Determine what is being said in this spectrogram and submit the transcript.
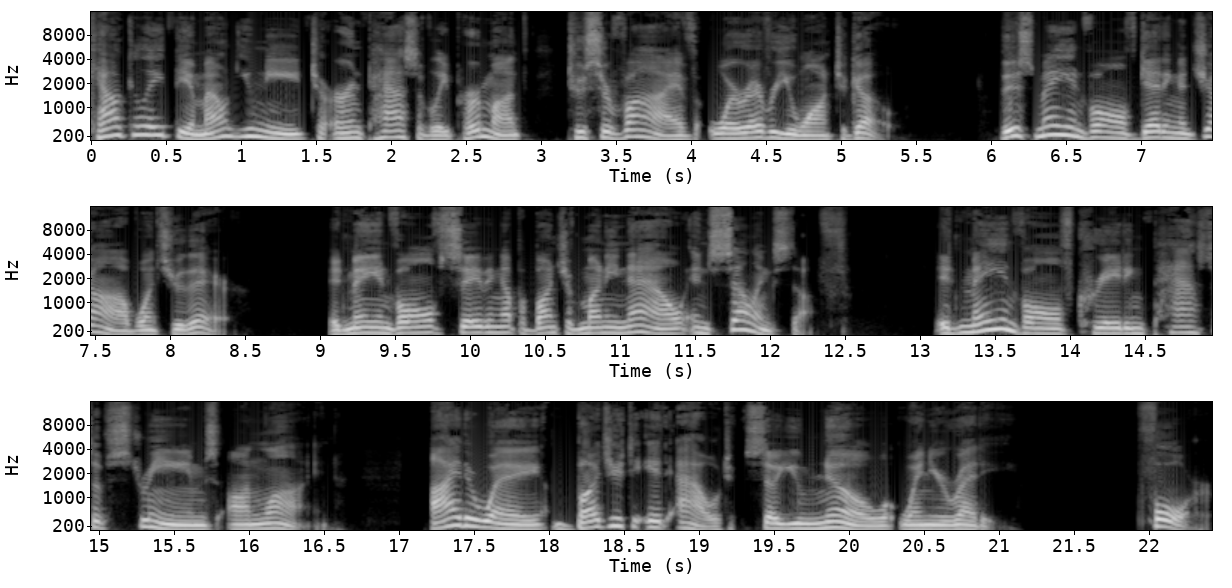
Calculate the amount you need to earn passively per month to survive wherever you want to go. This may involve getting a job once you're there. It may involve saving up a bunch of money now and selling stuff. It may involve creating passive streams online. Either way, budget it out so you know when you're ready. 4.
